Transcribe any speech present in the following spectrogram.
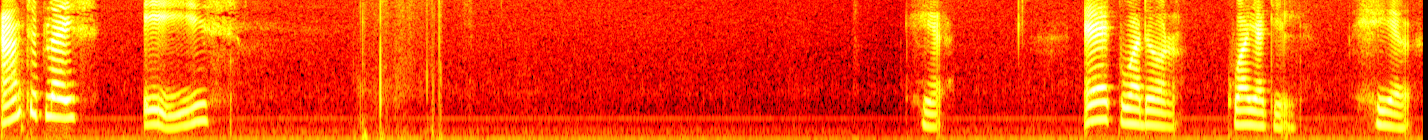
And the place is here. Ecuador, Guayaquil, here.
